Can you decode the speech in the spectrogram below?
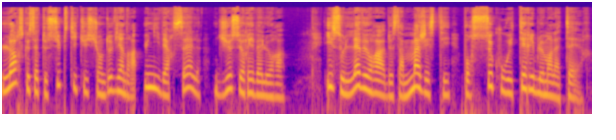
Lorsque cette substitution deviendra universelle, Dieu se révélera il se lèvera de sa majesté pour secouer terriblement la terre.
